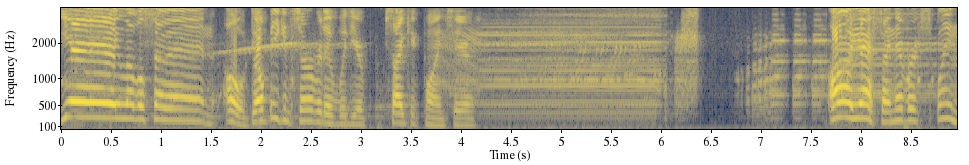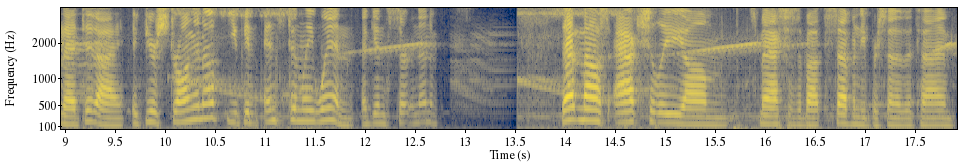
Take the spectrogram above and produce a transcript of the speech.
Yay, level 7! Oh, don't be conservative with your psychic points here. Oh yes, I never explained that, did I? If you're strong enough, you can instantly win against certain enemies. That mouse actually um, smashes about 70% of the time.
